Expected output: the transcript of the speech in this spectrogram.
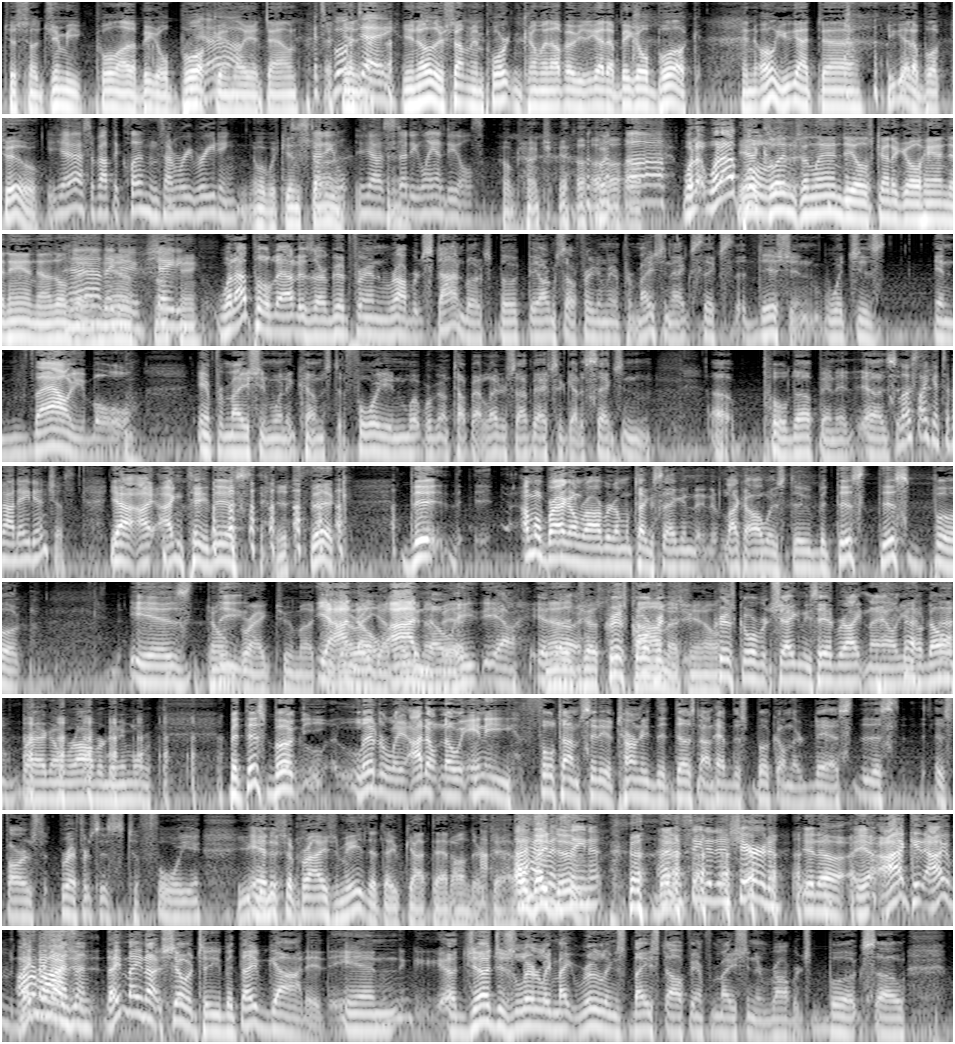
just saw Jimmy pull out a big old book and lay it down. It's book And day. You know, there's something important coming up. if He's got a big old book, and oh, you got uh, you got a book too. Yes, about the Clintons. I'm rereading. Oh, with Ken study, Starr. yeah, study land deals. Oh, What I- what I yeah, Clintons and land deals kind of go hand in hand now, don't they? Yeah, they? they do. Shady. Okay. what I pulled out is our good friend Robert Steinbuch's book, The Arkansas Freedom of Information Act, sixth edition, which is invaluable information when it comes to FOIA and what we're going to talk about later. So I've actually got a section uh, pulled up in it. Uh, so- Looks like it's about eight inches. yeah, I, I can tell you this. It's thick. the, I'm gonna brag on Robert. I'm gonna take a second, like I always do. But this this book is Don't the, brag too much. Yeah, I He's already know. got I know. head. He, yeah, it, uh, Justice Chris Corbett, Thomas, you know. Chris Corbett shaking his head right now. You know, don't brag on Robert anymore. But this book, literally, I don't know any full time city attorney that does not have this book on their desk. This, as far as references to FOIA, You And- could have surprised me that they've got that on their desk. Oh, I they haven't do. seen it. I haven't seen it in Sheridan. It uh yeah I can I they Or may not they may not show it to you but they've got it and uh, judges literally make rulings based off information in Robert's book so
